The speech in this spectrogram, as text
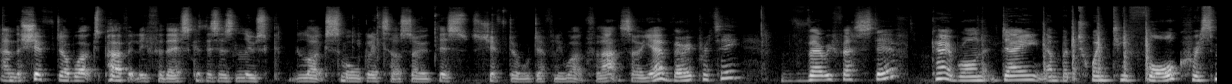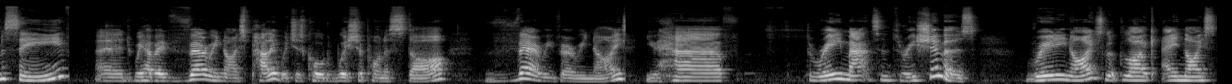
And the shifter works perfectly for this because this is loose, like small glitter. So this shifter will definitely work for that. So yeah, very pretty, very festive. Okay, we're on day number 24, Christmas Eve. And we have a very nice palette, which is called Wish Upon a Star. Very, very nice. You have three mattes and three shimmers really nice look like a nice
